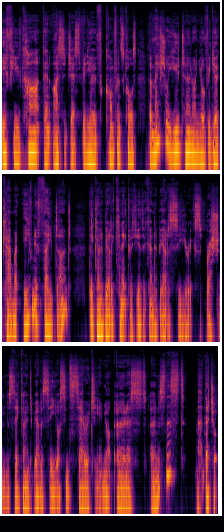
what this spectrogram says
If you can't, then I suggest video conference calls, but make sure you turn on your video camera. Even if they don't, they're going to be able to connect with you. They're going to be able to see your expressions. They're going to be able to see your sincerity and your earnest, earnestness. That's your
